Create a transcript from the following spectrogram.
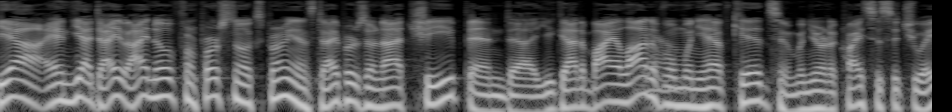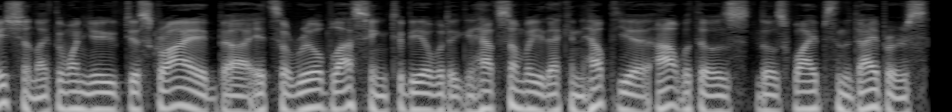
Yeah, and yeah, di- I know from personal experience, diapers are not cheap, and uh, you got to buy a lot yeah. of them when you have kids and when you're in a crisis situation like the one you describe. Uh, it's a real blessing to be able to have somebody that can help you out with those those wipes and the diapers.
